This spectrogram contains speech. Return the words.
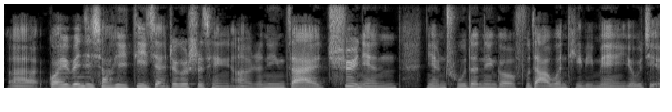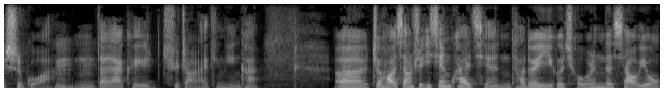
呃，关于边际效益递减这个事情，呃，任宁在去年年初的那个复杂问题里面有解释过啊，嗯嗯，大家可以去找来听听看。呃，就好像是一千块钱，它对一个穷人的效用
